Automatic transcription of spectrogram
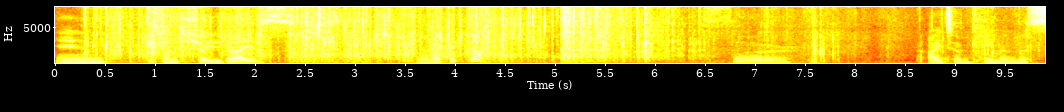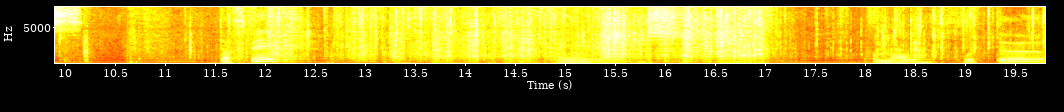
and just wanted to show you guys what I picked up. So the item came in this dust bag. And along with the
